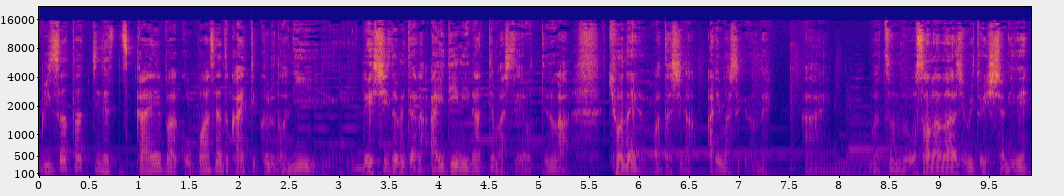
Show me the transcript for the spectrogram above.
ビザタッチで使えば5%返ってくるのに、レシート見たら ID になってましたよっていうのが、去年私がありましたけどね。はいまあ、その幼なじみと一緒にね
